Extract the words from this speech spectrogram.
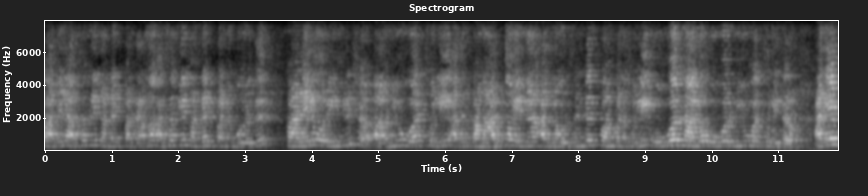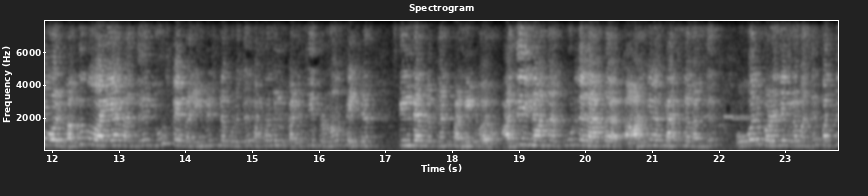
காலையில அசம்பிளி கண்டக்ட் பண்றாங்க. அசம்பிளி கண்டக்ட் பண்ணும்பொழுது காலையில ஒரு இங்கிலீஷ் நியூ வேர்ட் சொல்லி அதற்கான அர்த்தம் என்ன அதுல ஒரு சென்டென்ஸ் ஃபார்ம் பண்ண சொல்லி ஒவ்வொரு நாளும் ஒவ்வொரு நியூ வேர்ட் சொல்லி தரோம். அதே போல் வகுப்பு வாரியா வந்து நியூஸ் பேப்பர் இங்கிலீஷ்ல கொடுத்து பசங்களுக்கு படிச்சு ப்ரொனவுன்சேஷன் ஸ்கில் டெவலப்மெண்ட் பண்ணிட்டு வரோம். அது இல்லாம கூடுதலாக ஆங்கிலம் கிளாஸ்ல வந்து ஒவ்வொரு குழந்தைகளும் வந்து பத்து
